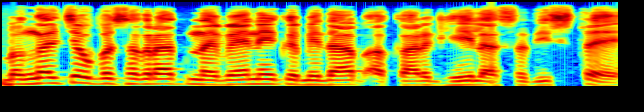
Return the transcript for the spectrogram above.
बंगालच्या उपसागरात नव्याने कमी दाब आकार घेईल असं दिसतंय.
